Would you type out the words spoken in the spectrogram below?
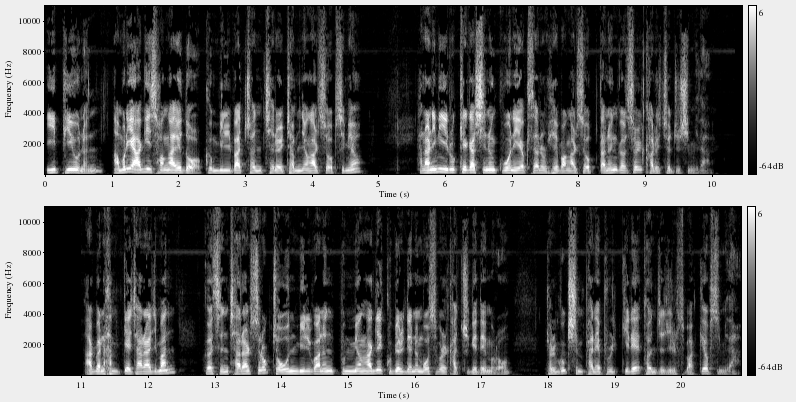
이 비유는 아무리 악이 성하여도 그 밀밭 전체를 점령할 수 없으며 하나님이 이룩해 가시는 구원의 역사를 회방할 수 없다는 것을 가르쳐 주십니다. 악은 함께 자라지만 그것은 자랄수록 좋은 밀과는 분명하게 구별되는 모습을 갖추게 되므로 결국 심판의 불길에 던져질 수밖에 없습니다.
